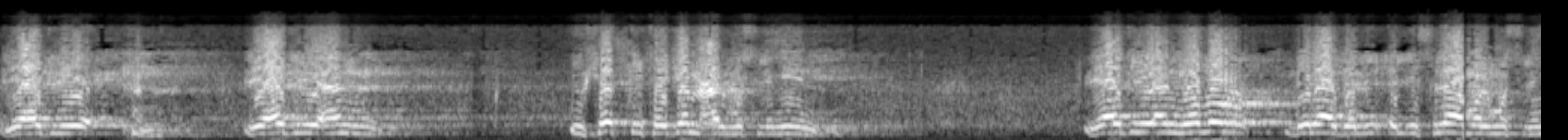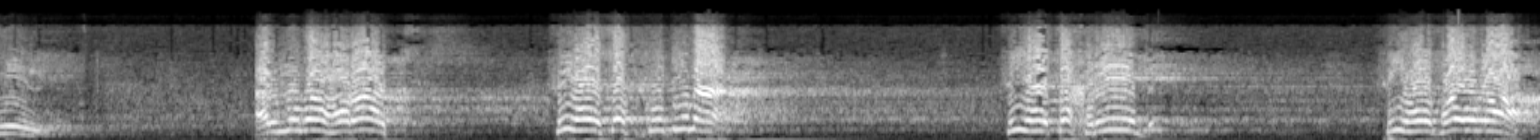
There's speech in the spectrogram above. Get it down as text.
لأجل لأجل أن يشتت جمع المسلمين لأجل أن يضر بلاد الإسلام والمسلمين. المظاهرات فيها سفك دماء فيها تخريب فيها فوضى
